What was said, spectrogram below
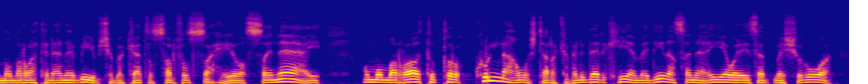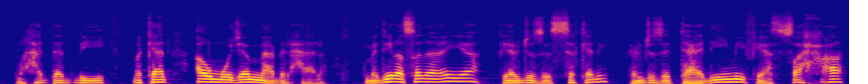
ممرات الأنابيب شبكات الصرف الصحي والصناعي وممرات الطرق كلها مشتركة. فلذلك هي مدينة صناعية وليست مشروع محدد بمكان أو مجمع بالحالة مدينة صناعية فيها الجزء السكني فيها الجزء التعليمي فيها الصحة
